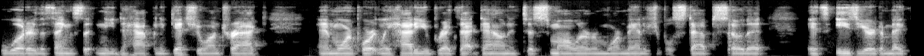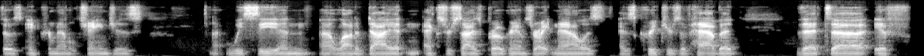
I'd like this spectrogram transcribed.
what are the things that need to happen to get you on track? And more importantly, how do you break that down into smaller or more manageable steps so that it's easier to make those incremental changes? Uh, we see in a lot of diet and exercise programs right now as, as creatures of habit that uh, if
